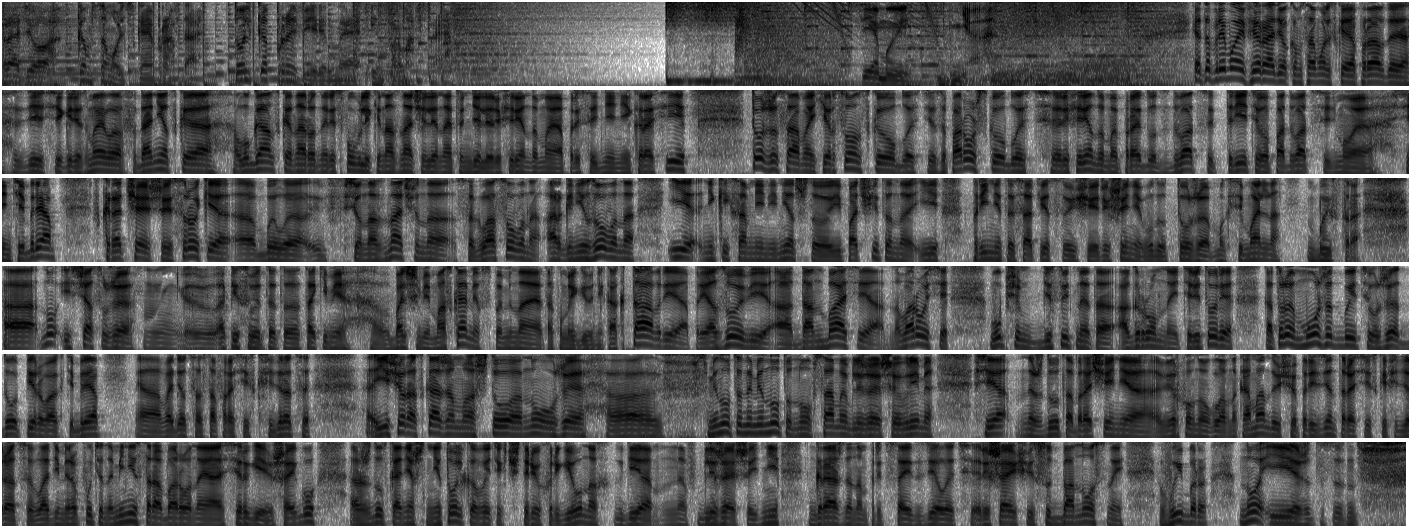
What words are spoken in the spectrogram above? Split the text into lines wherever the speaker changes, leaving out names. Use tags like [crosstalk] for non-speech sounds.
Радио «Комсомольская правда». Только проверенная информация. Темы дня.
Это прямой эфир радио «Комсомольская правда». Здесь Игорь Измайлов. Донецкая, Луганская народные республики назначили на эту неделю референдумы о присоединении к России. То же самое Херсонская область и Запорожская область. Референдумы пройдут с 23 по 27 сентября. В кратчайшие сроки э, было все назначено, согласовано, организовано. И никаких сомнений нет, что и подсчитано, и приняты соответствующие решения будут тоже максимально быстро. А, ну, и сейчас уже э, описывают это такими э, большими мазками, вспоминая о таком регионе, как Таврия, о Приазовье, о Донбассе, о Новороссии. В общем, действительно, это огромная территория, которая, может быть, уже до 1 октября э, войдет в состав Российской Федерации. Еще раз скажем, что, ну, уже с минуты на минуту, но в самое ближайшее время все ждут обращения Верховного Главнокомандующего, президента Российской Федерации Владимира Путина, министра министра обороны Сергею Шойгу ждут, конечно, не только в этих четырех регионах, где в ближайшие дни гражданам предстоит сделать решающий судьбоносный выбор, но и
